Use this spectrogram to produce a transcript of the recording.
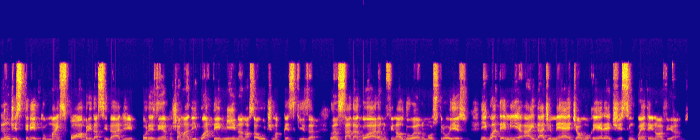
Num distrito mais pobre da cidade, por exemplo, chamado Iguatemi, na nossa última pesquisa lançada agora, no final do ano, mostrou isso. Em Iguatemi, a idade média ao morrer é de 59 anos.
